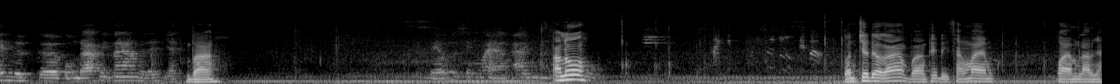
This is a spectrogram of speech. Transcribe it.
Xem được ờ, bóng đá Việt Nam rồi đấy nhỉ? Vâng. Nếu là xem hoàng anh. Alo. Vẫn chưa được á? Vâng, thế để sáng mai em qua em làm nhé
